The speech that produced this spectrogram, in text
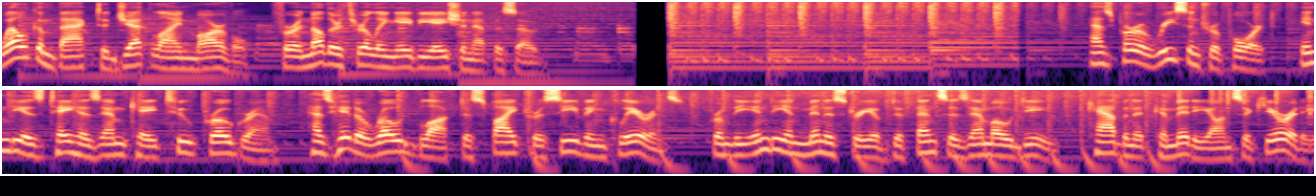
Welcome back to Jetline Marvel for another thrilling aviation episode. As per a recent report, India's Tejas Mk2 program has hit a roadblock despite receiving clearance from the Indian Ministry of Defence's MOD Cabinet Committee on Security.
